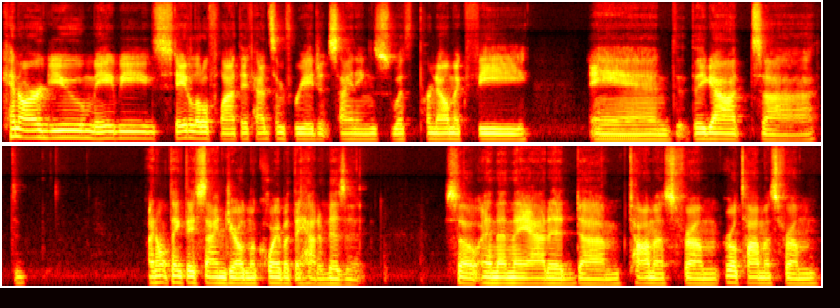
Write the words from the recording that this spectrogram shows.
can argue maybe stayed a little flat. They've had some free agent signings with Pernell McPhee, and they got uh, I don't think they signed Gerald McCoy, but they had a visit. So, and then they added um, Thomas from Earl Thomas from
